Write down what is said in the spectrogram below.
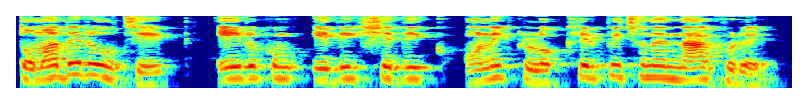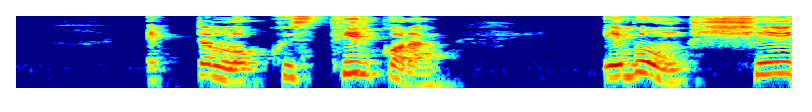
তোমাদের উচিত এইরকম এদিক সেদিক অনেক লক্ষ্যের পিছনে না ঘুরে একটা লক্ষ্য স্থির করা এবং সেই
